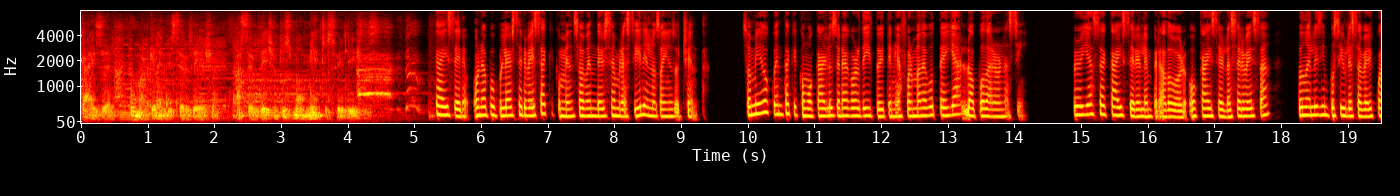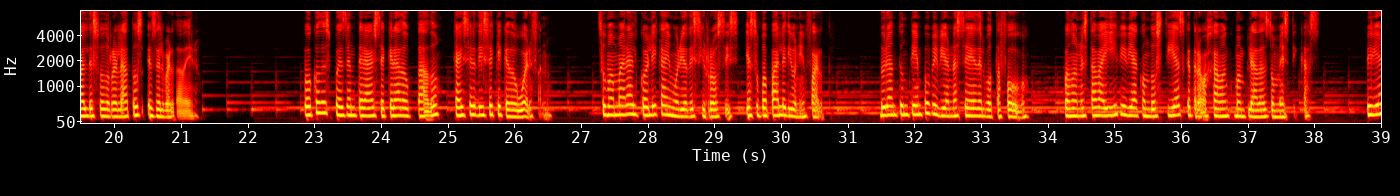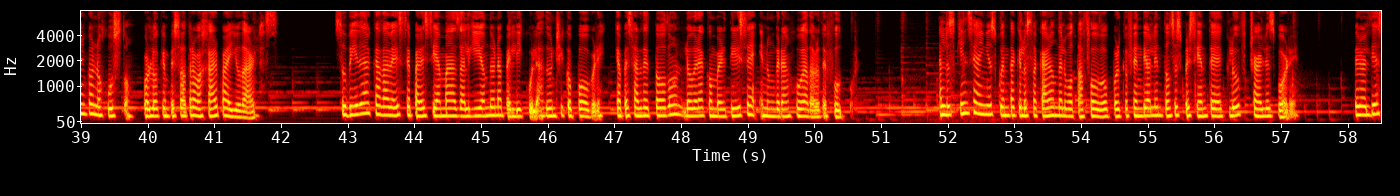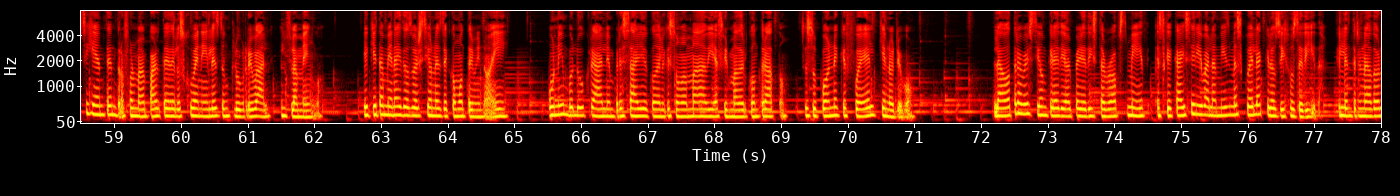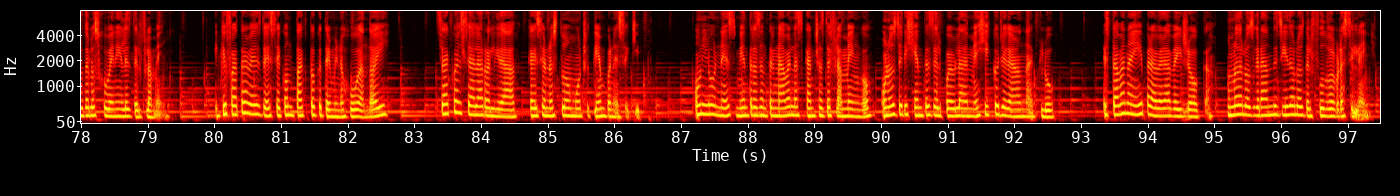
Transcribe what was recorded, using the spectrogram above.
Kaiser, uma grande cerveja, a cerveja dos momentos felizes. Kaiser, una popular cerveza que comenzó a venderse en Brasil en los años 80. Su amigo cuenta que como Carlos era gordito y tenía forma de botella, lo apodaron así. Pero ya sea Kaiser el emperador o Kaiser la cerveza, con él es imposible saber cuál de esos relatos es el verdadero. Poco después de enterarse que era adoptado, Kaiser dice que quedó huérfano. Su mamá era alcohólica y murió de cirrosis, y a su papá le dio un infarto. Durante un tiempo vivió en la sede del Botafogo. Cuando no estaba ahí, vivía con dos tías que trabajaban como empleadas domésticas. Vivían con lo justo, por lo que empezó a trabajar para ayudarlas. Su vida cada vez se parecía más al guion de una película de un chico pobre que a pesar de todo logra convertirse en un gran jugador de fútbol. A los 15 años cuenta que lo sacaron del Botafogo porque ofendió al entonces presidente del club, Charles Bore. Pero al día siguiente entró a formar parte de los juveniles de un club rival, el Flamengo. Y aquí también hay dos versiones de cómo terminó ahí, una involucra al empresario con el que su mamá había firmado el contrato. Se supone que fue él quien lo llevó. La otra versión que le dio al periodista Rob Smith es que Kaiser iba a la misma escuela que los hijos de Dida, el entrenador de los juveniles del Flamengo, y que fue a través de ese contacto que terminó jugando ahí. Sea cual sea la realidad, Kaiser no estuvo mucho tiempo en ese equipo. Un lunes, mientras entrenaba en las canchas de Flamengo, unos dirigentes del Puebla de México llegaron al club Estaban ahí para ver a Beijoca, uno de los grandes ídolos del fútbol brasileño.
